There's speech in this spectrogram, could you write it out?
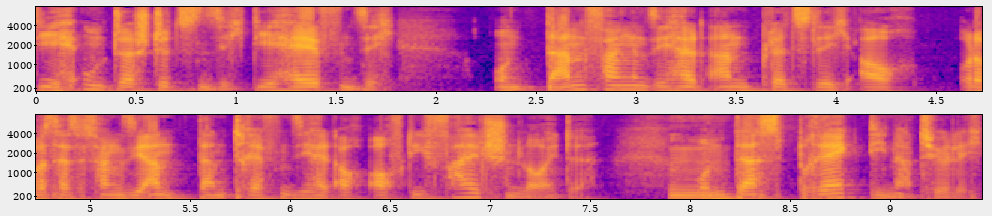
Die unterstützen sich, die helfen sich. Und dann fangen sie halt an, plötzlich auch, oder was heißt, fangen sie an? Dann treffen sie halt auch auf die falschen Leute. Und das prägt die natürlich.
